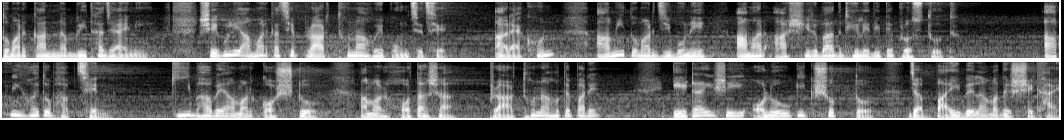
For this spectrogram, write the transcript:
তোমার কান্না বৃথা যায়নি, সেগুলি আমার কাছে প্রার্থনা হয়ে পৌঁছেছে। আর এখন আমি তোমার জীবনে আমার আশীর্বাদ ঢেলে দিতে প্রস্তুত। আপনি হয়তো ভাবছেন, কীভাবে আমার কষ্ট, আমার হতাশা, প্রার্থনা হতে পারে? এটাই সেই অলৌকিক সত্য যা বাইবেল আমাদের শেখায়।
